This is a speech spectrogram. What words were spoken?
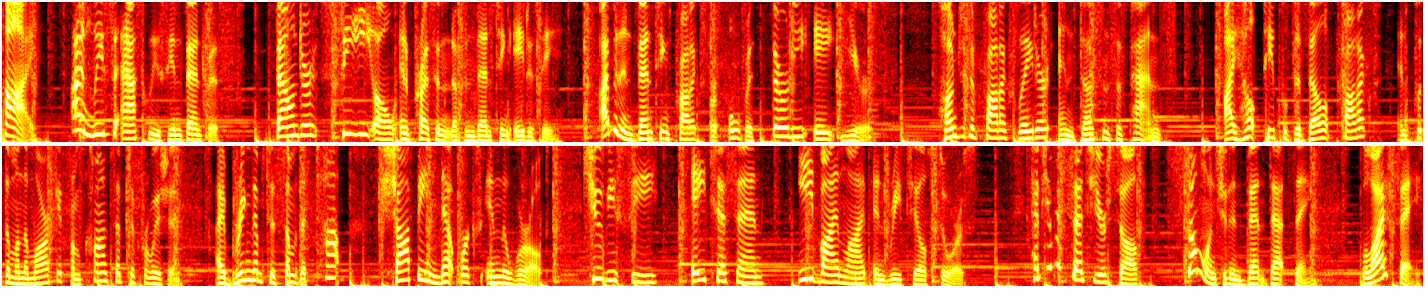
Hi, I'm Lisa Ascolese, the inventress, founder, CEO, and president of Inventing A to Z. I've been inventing products for over 38 years. Hundreds of products later and dozens of patents. I help people develop products and put them on the market from concept to fruition. I bring them to some of the top shopping networks in the world QVC, HSN, Evine Live, and retail stores. Have you ever said to yourself, someone should invent that thing? Well, I say,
